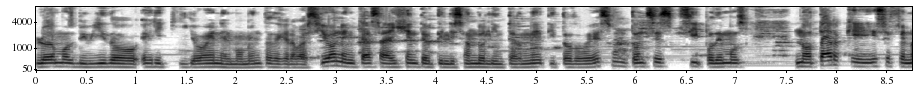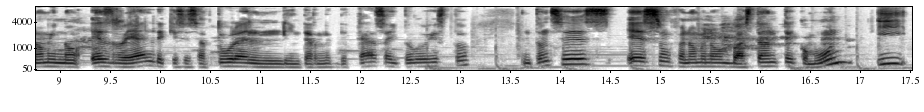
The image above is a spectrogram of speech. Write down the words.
lo hemos vivido Eric y yo en el momento de grabación. En casa hay gente utilizando el internet y todo eso. Entonces sí podemos notar que ese fenómeno es real, de que se satura el internet de casa y todo esto. Entonces es un fenómeno bastante común y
